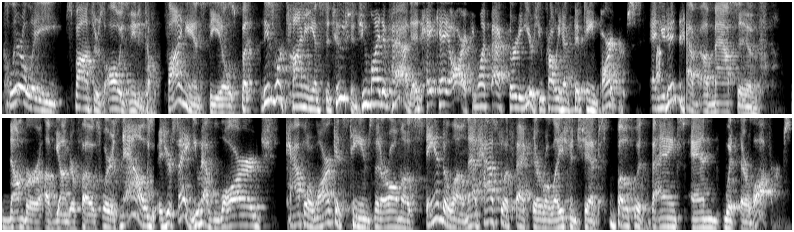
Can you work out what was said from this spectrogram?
clearly sponsors always needed to finance deals, but these were tiny institutions. You might have had at KKR, if you went back 30 years, you probably had 15 partners and you didn't have a massive number of younger folks. Whereas now, as you're saying, you have large capital markets teams that are almost standalone. That has to affect their relationships both with banks and with their law firms.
